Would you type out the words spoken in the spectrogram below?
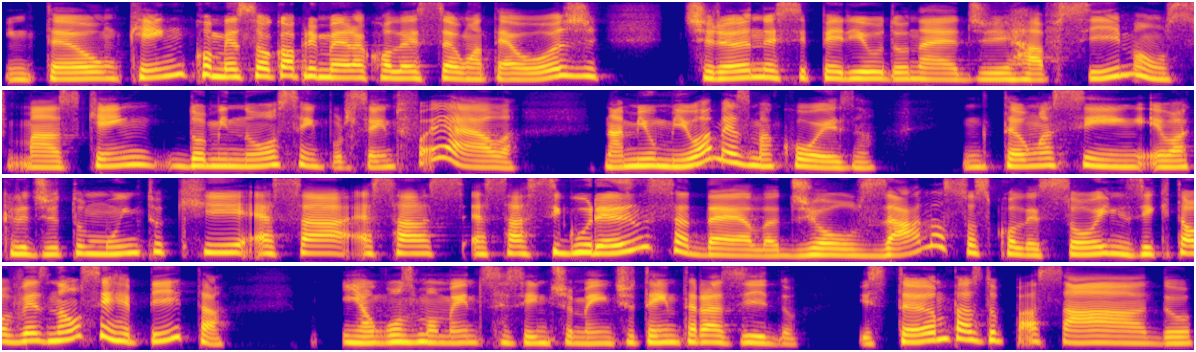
Então, quem começou com a primeira coleção até hoje, tirando esse período né, de Ralph Simmons, mas quem dominou 100% foi ela. Na Mil Mil, a mesma coisa. Então, assim, eu acredito muito que essa, essa, essa segurança dela de ousar nas suas coleções e que talvez não se repita, em alguns momentos recentemente, tem trazido estampas do passado,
